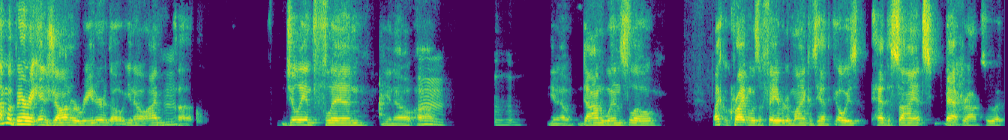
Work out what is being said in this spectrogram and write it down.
i'm a very in genre reader though you know i'm Mhm. uh gillian flynn you know um, Mm. You know, Don Winslow. Michael Crichton was a favorite of mine because he had always had the science background to it.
